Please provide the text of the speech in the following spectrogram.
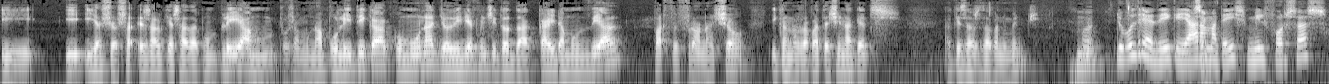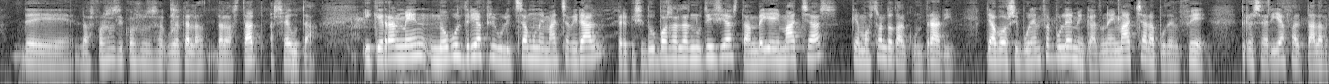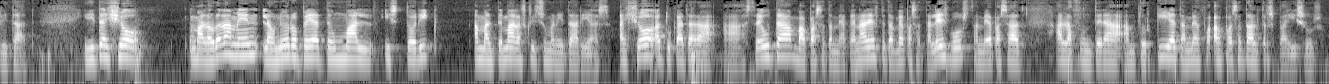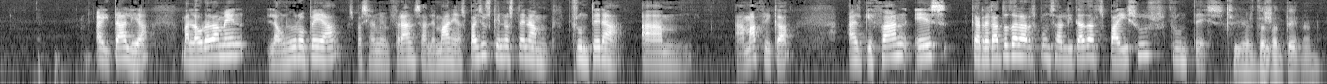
i, i, i això és el que s'ha de complir amb, doncs, amb una política comuna, jo diria fins i tot de caire mundial, per fer front a això i que no es repeteixin aquests, aquests esdeveniments. Mm. Jo voldria dir que hi ha ara Sí. mateix mil forces de les forces i cossos de seguretat de la- de l'Estat a Ceuta i que realment no voldria frivolitzar amb una imatge viral perquè si tu poses les notícies també hi ha imatges que mostren tot el contrari. Llavors, si volem fer polèmica d'una imatge la podem fer, però seria faltar la veritat. I dit això, malauradament la Unió Europea té un mal històric amb el tema de les crisis humanitàries. Això ha tocat ara a Ceuta, va passar també a Canàries, però també ha passat a Lesbos, també ha passat a la frontera amb Turquia, també ha passat a altres països a Itàlia, malauradament, la Unió Europea, especialment França, Alemanya, els països que no tenen frontera amb, amb Àfrica, el que fan és carregar tota la responsabilitat dels països fronters. Sí, es desentenen.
